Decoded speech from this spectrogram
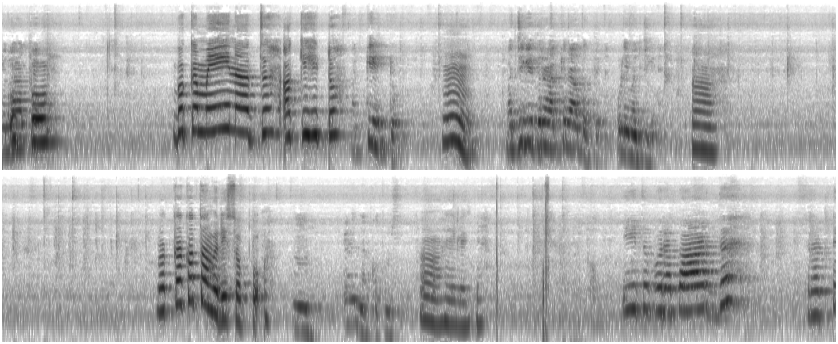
ಎಲ್ಲ ಉಪ್ಪು. ಬೊಕ್ಕ ಮೇನ್ ಆತ್ ಅಕ್ಕಿ ಹಿಟ್ಟು. ಅಕ್ಕಿ ಹಿಟ್ಟು. ಹ್ಮ್. ಮಜ್ಜಿಗೆ ಇದ್ರೆ ಹಾಕಿದ್ರೆ ಆಗುತ್ತೆ ಹುಳಿ ಮಜ್ಜಿಗೆ. ಆ. ಬೊಕ್ಕ ಕೊತ್ತಂಬರಿ ಸೊಪ್ಪು. ಹ್ಮ್. ಹೇಳಿದ್ನ ಕೊತ್ತಂಬರಿ ಸೊಪ್ಪು. ಹಾ ಈತ ಪೂರ ಪಾಡ್ದ ರೊಟ್ಟಿ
